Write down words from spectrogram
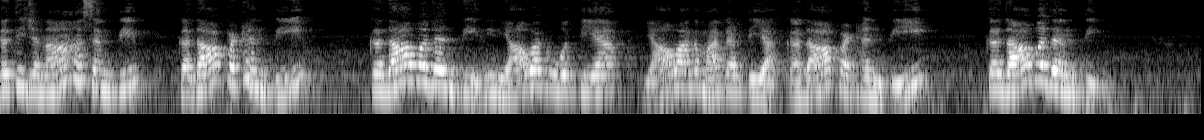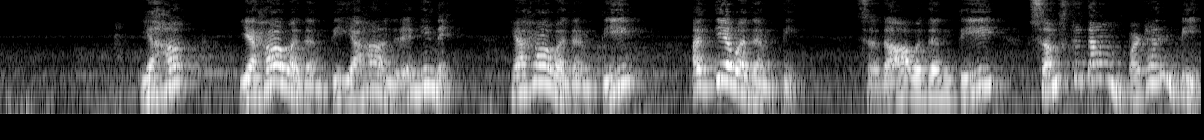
ಕತಿ ಜನಾಹ ಸಂತಿ, ಕದಾ ಪಠಂತಿ, ಕದಾ ವದಂತಿ. ನೀನು ಯಾವಾಗ ಓದ್ತೀಯ? ಯಾವಾಗ ಮಾತಾಡ್ತೀಯ? ಕದಾ ಪಠಂತಿ, ಕದಾ ವದಂತಿ. ಯಹ ಯಹ ವದಂತಿ ಯಹ ಅಂದರೆ ನಿನ್ನೆ. ಯಹ ವದಂತಿ, ಅದ್ಯ ವದಂತಿ. ಸದಾ ವದಂತಿ, ಸಂಸ್ಕೃತಂ ಪಠಂತಿ.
